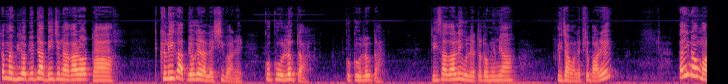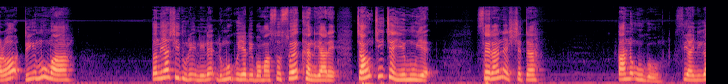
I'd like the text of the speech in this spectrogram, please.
ထပ်မံပြီးတော့ပြောပြပေးချင်တာကတော့ဒါကလေးကပြောခဲ့တာလည်းရှိပါတယ်ကိုကိုလောက်တာကိုကိုလောက်တာဒီစာသားလေးကိုလည်းတော်တော်များများသိကြမှာလည်းဖြစ်ပါတယ်အဲဒီနောက်မှာတော့ဒီအမှုမှာတန်တရားရှိသူတွေအနေနဲ့လူမှုကွန်ရက်တွေပေါ်မှာဆွဆွဲခံရတဲ့ကြောင်းကြီးချက်ရေးမှုရဲ့ဆယ်တန်းနဲ့ရှစ်တန်းတားနှစ်ဦးကို CID က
